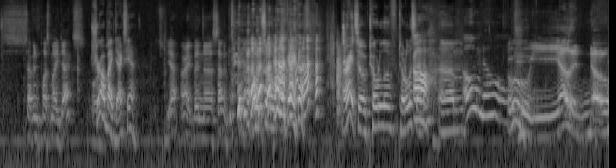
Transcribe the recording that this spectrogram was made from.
Seven plus my dex? Sure, I'll buy dex. Yeah. Yeah, alright, then uh, seven. Oh, so okay. All right, so total of total of seven. Um, Oh no. Ooh, Yellen, no.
